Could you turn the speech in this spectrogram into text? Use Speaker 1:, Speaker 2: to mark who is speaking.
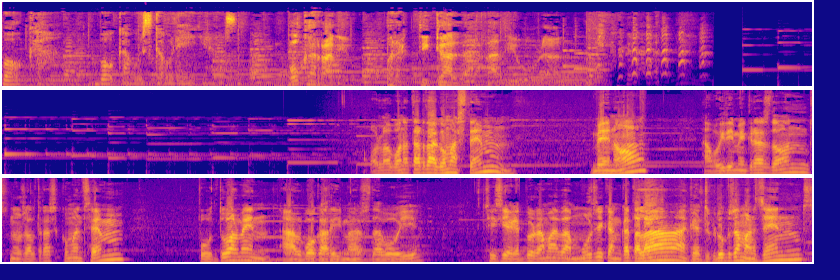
Speaker 1: Boca, boca busca orelles.
Speaker 2: Boca Ràdio. Practica la ràdio oral.
Speaker 3: Hola, bona tarda, com estem? Bé, no? Avui dimecres, doncs, nosaltres comencem puntualment al Boca Rimes d'avui. Sí, sí, aquest programa de música en català, aquests grups emergents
